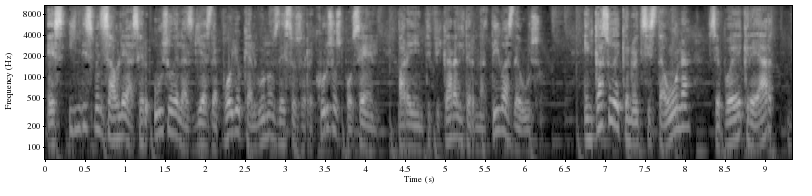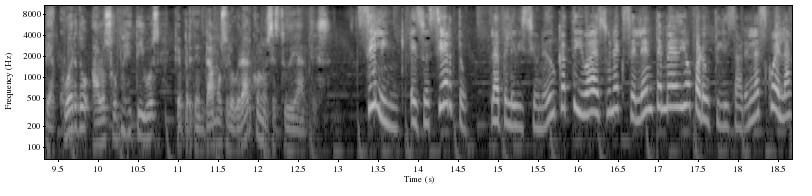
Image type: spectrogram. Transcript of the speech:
es indispensable hacer uso de las guías de apoyo que algunos de estos recursos poseen para identificar alternativas de uso. En caso de que no exista una, se puede crear de acuerdo a los objetivos que pretendamos lograr con los estudiantes. Sí, Link, eso es cierto. La televisión educativa es un excelente medio para utilizar en la escuela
